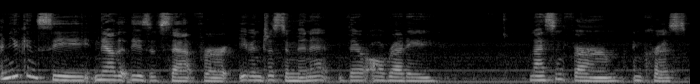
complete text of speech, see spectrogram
And you can see now that these have sat for even just a minute, they're already nice and firm and crisp.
